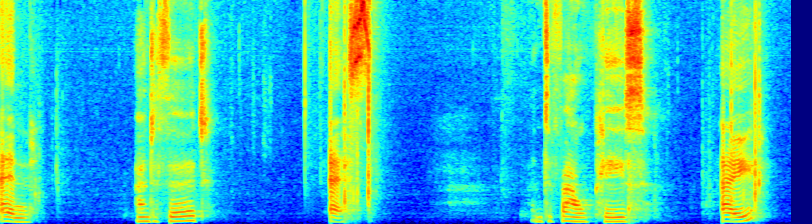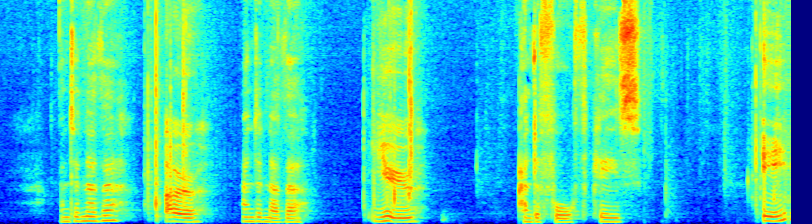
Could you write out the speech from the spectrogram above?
N, And a third, S, and a vowel, please. A, And another, O, and another, U, and a fourth, please. E,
